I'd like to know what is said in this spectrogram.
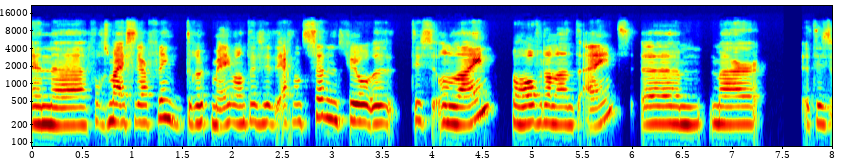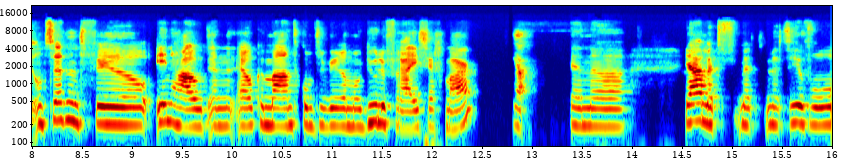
En volgens mij is ze daar flink druk mee, want er zit echt ontzettend veel. het is online, behalve dan aan het eind. Um, maar het is ontzettend veel inhoud en elke maand komt er weer een module vrij, zeg maar. Ja. En ja, met, met, met heel veel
